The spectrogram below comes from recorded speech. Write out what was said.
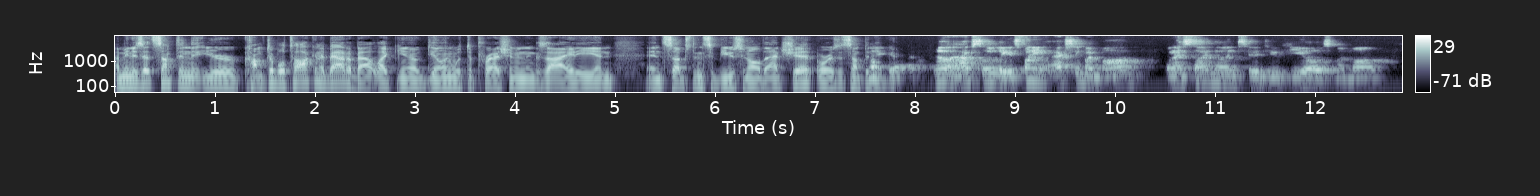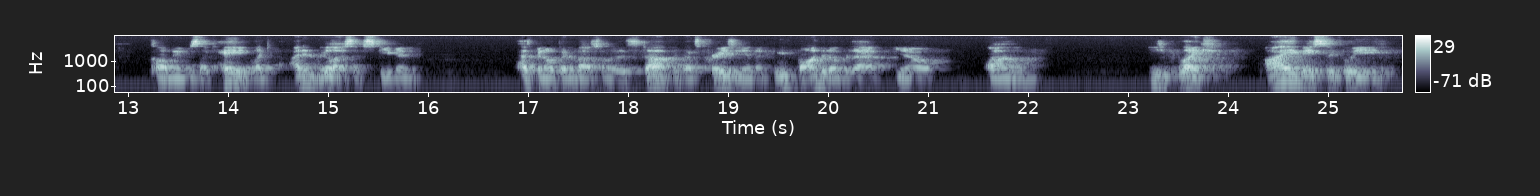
I mean, is that something that you're comfortable talking about about like, you know, dealing with depression and anxiety and and substance abuse and all that shit or is it something you No, absolutely. It's funny. Actually, my mom when I signed on to do heels, my mom called me and was like, "Hey, like I didn't realize that Stephen has been open about some of this stuff. Like that's crazy." And like we bonded over that. You know, um, like I basically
